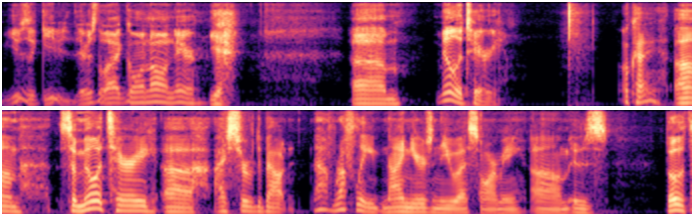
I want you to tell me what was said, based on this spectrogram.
Music, you, there's a lot going on there. yeah. Um, military. Okay. Um, so military, uh, I served about uh, roughly nine years in the U.S. Army. Um, it was both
